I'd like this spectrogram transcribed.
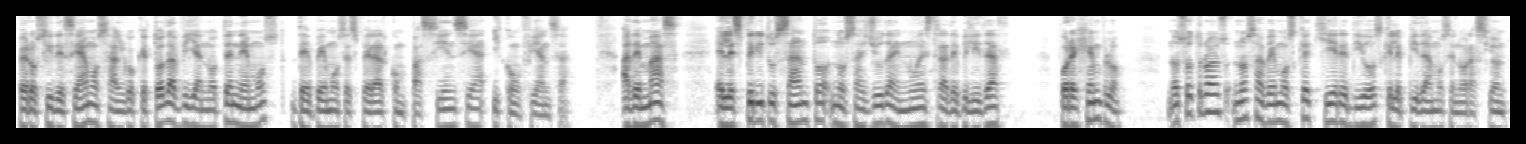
Pero si deseamos algo que todavía no tenemos, debemos esperar con paciencia y confianza. Además, el Espíritu Santo nos ayuda en nuestra debilidad. Por ejemplo, nosotros no sabemos qué quiere Dios que le pidamos en oración,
